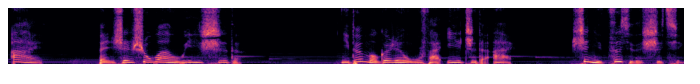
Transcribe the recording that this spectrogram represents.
爱本身是万无一失的。你对某个人无法抑制的爱，是你自己的事情。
